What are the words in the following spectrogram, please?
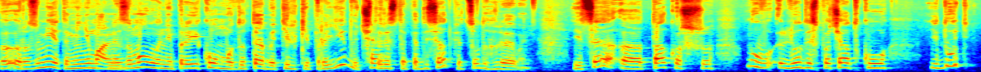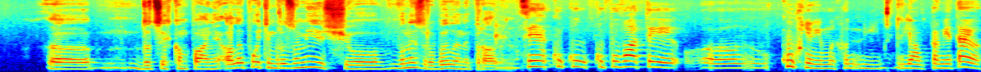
Ага. е, розумієте, мінімальне замовлення, при якому до тебе тільки приїдуть 450-500 гривень. І це е, також ну, люди спочатку йдуть е, до цих компаній, але потім розуміють, що вони зробили неправильно. Це як купувати е, кухню, я пам'ятаю.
